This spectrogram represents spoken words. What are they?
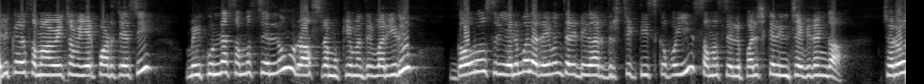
ఎరుకల సమావేశం ఏర్పాటు చేసి మీకున్న సమస్యలను రాష్ట్ర ముఖ్యమంత్రి వర్యుడు గౌరవ శ్రీ యనమల రేవంత్ రెడ్డి గారి దృష్టికి తీసుకుపోయి సమస్యలు పరిష్కరించే విధంగా చొరవ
